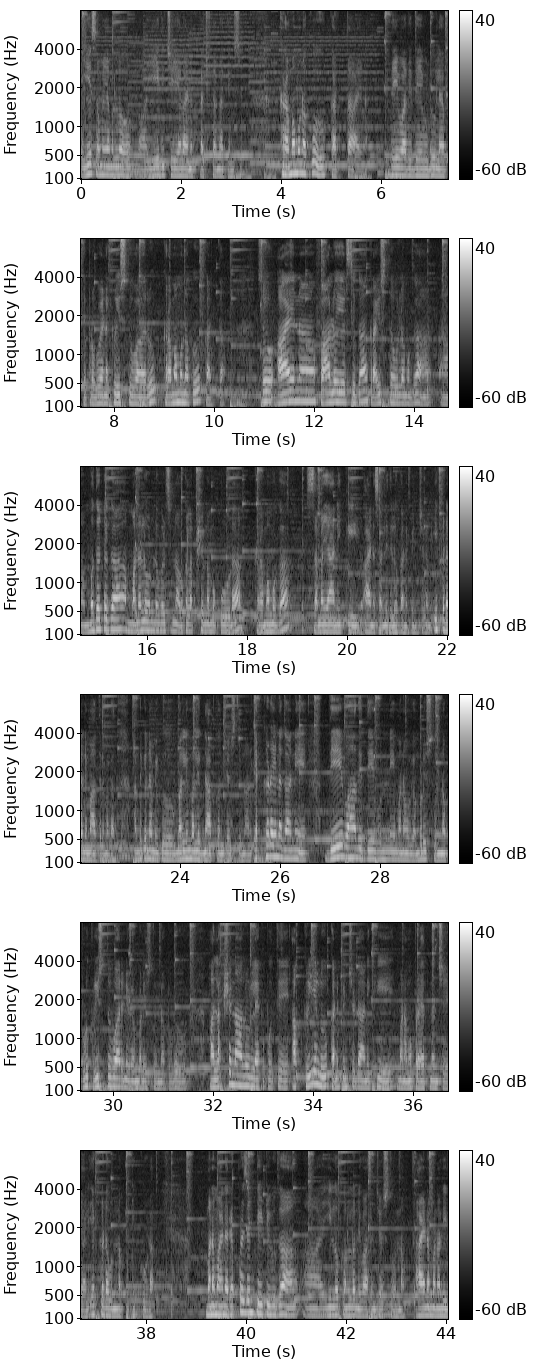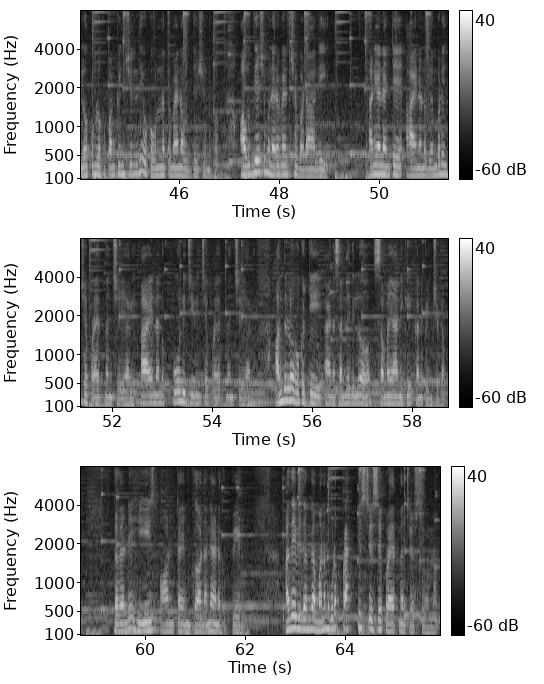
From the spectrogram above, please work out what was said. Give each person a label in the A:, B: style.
A: ఏ సమయంలో ఏది చేయాలో ఆయనకు ఖచ్చితంగా తెలుసు. క్రమమునకు కర్త ఆయన. దేవాది దేవుడు లేకపోతే ప్రభు అయిన క్రీస్తు వారు క్రమమునకు కర్త. సో ఆయన ఫాలోయర్స్గా క్రైస్తవులముగా మొదటగా మనలో ఉండవలసిన ఒక లక్షణము కూడా క్రమముగా సమయానికి ఆయన సన్నిధిలో కనిపించడం. ఇక్కడని మాత్రమే కాదు. అందుకనే మీకు మళ్ళీ మళ్ళీ జ్ఞాపకం చేస్తున్నాను. ఎక్కడైనా కానీ దేవాది దేవుణ్ణి మనం వెంబడిస్తున్నప్పుడు క్రీస్తు వారిని వెంబడిస్తున్నప్పుడు ఆ లక్షణాలు లేకపోతే ఆ క్రియలు కనిపించడానికి మనము ప్రయత్నం చేయాలి ఎక్కడ ఉన్నప్పటికీ కూడా. మనం ఆయన రిప్రజెంటేటివ్గా ఈ లోకంలో నివాసం చేస్తూ ఉన్నాం. ఆయన మనల్ని ఈ లోకంలోకి పంపించింది ఒక ఉన్నతమైన ఉద్దేశంతో. ఆ ఉద్దేశం నెరవేర్చబడాలి. అని అని అంటే ఆయనను వెంబడించే ప్రయత్నం చేయాలి. ఆయనను పోలి జీవించే ప్రయత్నం చేయాలి. అందులో ఒకటి ఆయన సన్నిధిలో సమయానికి కనిపించడం. కదండి? హీఈస్ ఆన్ టైమ్ గాడ్ అని ఆయనకు పేరు. అదేవిధంగా మనం కూడా ప్రాక్టీస్ చేసే ప్రయత్నం చేస్తూ ఉన్నాం.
